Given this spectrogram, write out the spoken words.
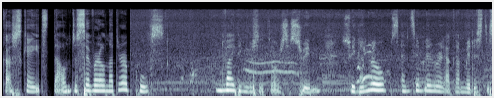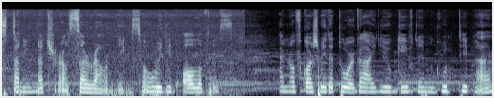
cascades down to several natural pools, inviting visitors to swim, swing on ropes, and simply relax amidst the stunning natural surroundings. So we did all of this. And of course, with a tour guide, you give them good tip, huh?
